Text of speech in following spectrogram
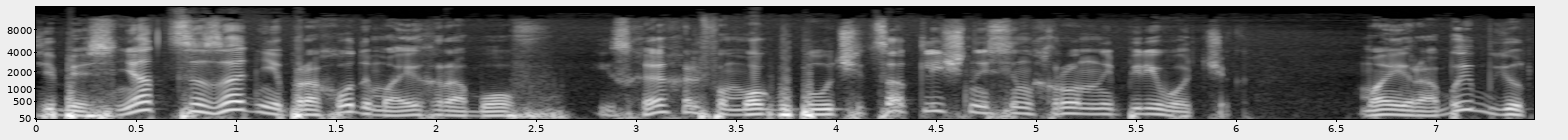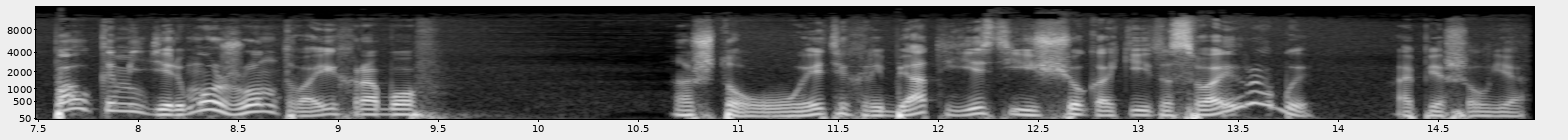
Тебе снятся задние проходы моих рабов. Из Хехельфа мог бы получиться отличный синхронный переводчик. Мои рабы бьют палками дерьмо жен твоих рабов. А что, у этих ребят есть еще какие-то свои рабы? опешил я.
